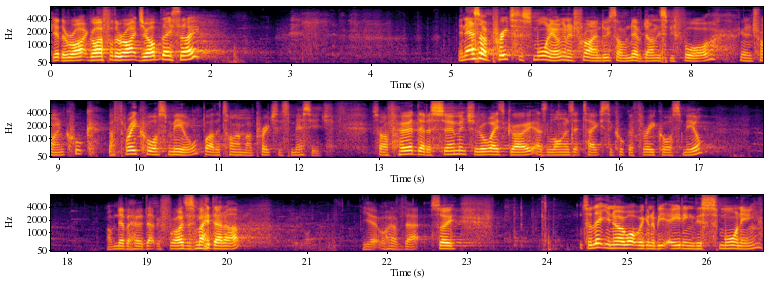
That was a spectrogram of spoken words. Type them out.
Get the right guy for the right job, they say. And as I preach this morning, I'm going to try and do something. I've never done this before. I'm going to try and cook a three course meal by the time I preach this message. So I've heard that a sermon should always go as long as it takes to cook a three course meal. I've never heard that before. I just made that up. Yeah, we'll have that. So, to let you know what we're going to be eating this morning,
